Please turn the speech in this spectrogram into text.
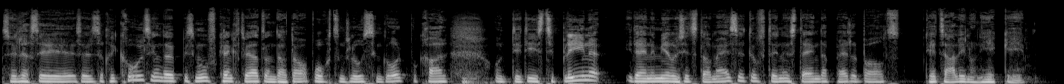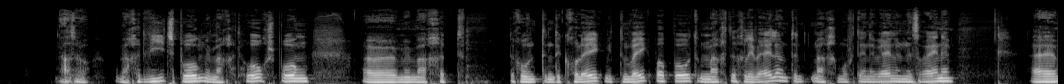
soll es, es ein bisschen cool sein und etwas aufgehängt werden und auch da braucht es am Schluss einen Goldpokal. Und die Disziplinen, in denen wir uns jetzt da messen auf den Stand-Up-Paddleboards, die hat es alle noch nie gegeben. Also, wir machen Weitsprung, wir machen Hochsprung, äh, wir machen, da kommt dann der Kollege mit dem Wakeboardboot und macht ein bisschen Wellen und dann machen wir auf diesen Wellen ein Rennen. Äh,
